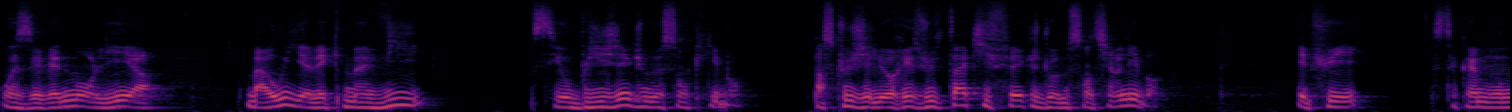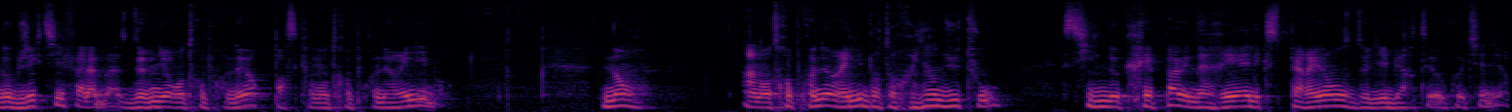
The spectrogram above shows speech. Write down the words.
aux événements, liée à bah oui, avec ma vie, c'est obligé que je me sente libre. parce que j'ai le résultat qui fait que je dois me sentir libre. Et puis, c'était quand même mon objectif à la base, devenir entrepreneur parce qu'un entrepreneur est libre. Non, un entrepreneur est libre de rien du tout s'il ne crée pas une réelle expérience de liberté au quotidien.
